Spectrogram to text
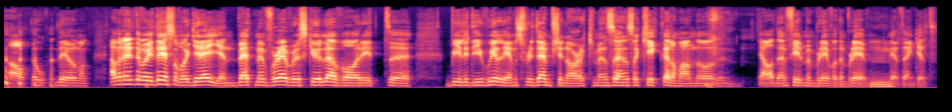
Ja, jo, det gör man. Ja men det, det var ju det som var grejen. Batman Forever skulle ha varit eh, Billy D. Williams Redemption Arc, men sen så kickade de han och ja, den filmen blev vad den blev, Mm. helt enkelt.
